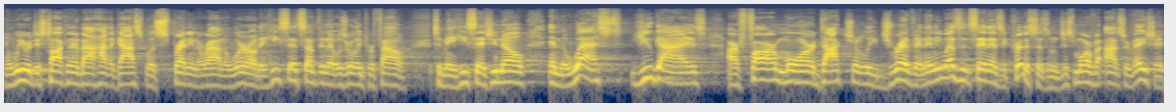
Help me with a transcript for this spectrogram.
And we were just talking about how the gospel is spreading around the world. And he said something that was really profound to me. He says, You know, in the West, you guys are far more doctrinally driven. And he wasn't saying as a criticism, just more of an observation.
